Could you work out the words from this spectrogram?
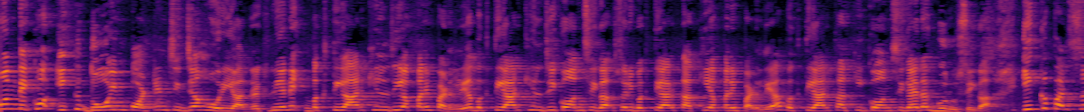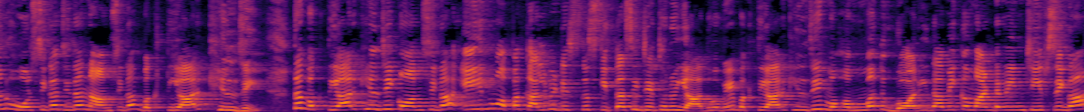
ਹੁਣ ਦੇਖੋ, ਇੱਕ ਦੋ ਇੰਪੋਰਟੈਂਟ ਚੀਜ਼ਾਂ ਹੋਰ ਯਾਦ ਰੱਖਣੀਆਂ ਨੇ। ਬਖਤਿਆਰ ਖਿਲਜੀ ਆਪਾਂ ਨੇ ਪੜ੍ਹ ਲਿਆ। ਬਖਤਿਆਰ ਖਿਲਜੀ ਕੌਣ ਸੀਗਾ? ਸੌਰੀ ਬਖਤਿਆਰ ਕਾਕੀ ਆਪਾਂ ਨੇ ਪੜ੍ਹ ਲਿਆ। ਬਖਤਿਆਰ ਕਾਕੀ ਕੌਣ ਸੀਗਾ? ਇਹਦਾ ਗੁਰੂ ਸੀਗਾ। ਇੱਕ ਪਰਸਨ ਹੋਰ ਸੀਗਾ, ਜਿਹਦਾ ਨਾਮ ਸੀਗਾ ਬਖਤਿਆਰ ਖਿਲਜੀ ਤਾਂ ਬਖਤਿਆਰ ਖਿਲਜੀ ਕੌਣ ਸੀਗਾ? ਇਹਨੂੰ ਆਪਾਂ ਕੱਲ ਵੀ ਡਿਸਕਸ ਕੀਤਾ ਸੀ, ਜੇ ਤੁਹਾਨੂੰ ਯਾਦ ਹੋਵੇ। ਬਖਤਿਆਰ ਖਿਲਜੀ ਮੁਹੰਮਦ ਗੌਰੀ ਦਾ ਵੀ ਕਮਾਂਡਰ ਇਨ ਚੀਫ ਸੀਗਾ।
